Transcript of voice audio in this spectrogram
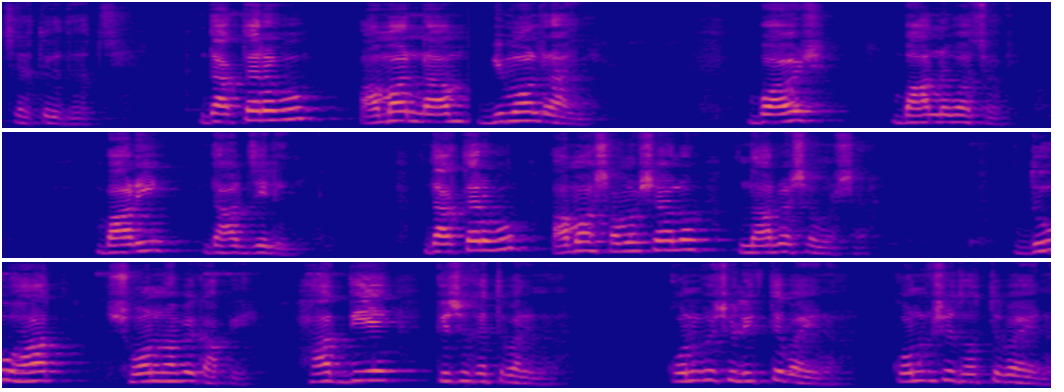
সেটা তুলে ধরছি। ডাক্তারবাবু, আমার নাম বিমল রায়। বয়স বান্ন বছর। বাড়ি দার্জিলিং। ডাক্তারবাবু, আমার সমস্যা হলো নার্ভের সমস্যা। দু হাত সমানভাবে কাঁপে। হাত দিয়ে কিছু খেতে পারি না। কোনো কিছু লিখতে পারি না। কোনো কিছু ধরতে পারি না।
